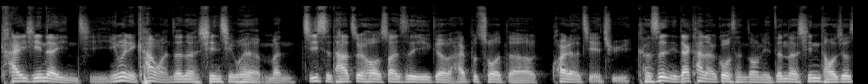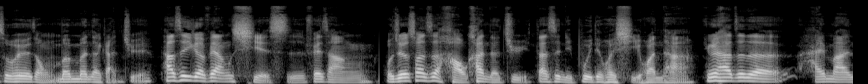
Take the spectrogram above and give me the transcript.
开心的影集，因为你看完真的心情会很闷。即使它最后算是一个还不错的快乐结局，可是你在看的过程中，你真的心头就是会有一种闷闷的感觉。它是一个非常写实、非常我觉得算是好看的剧，但是你不一定会喜欢它，因为它真的。还蛮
